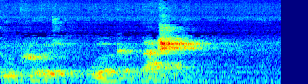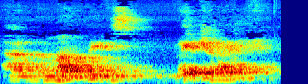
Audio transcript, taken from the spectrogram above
who could work magic. And among these magi,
